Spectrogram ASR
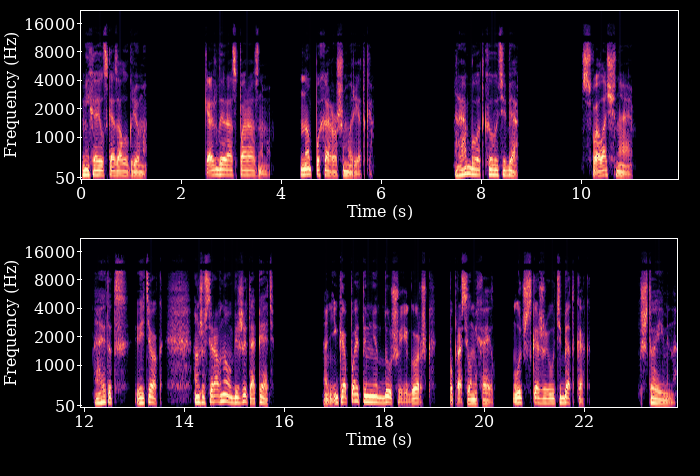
Михаил сказал угрюмо. «Каждый раз по-разному но по-хорошему редко. «Работка у тебя». «Сволочная». «А этот Витек, он же все равно убежит опять». «А не копай ты мне душу, Егорушка», — попросил Михаил. «Лучше скажи, у тебя-то как?» «Что именно?»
